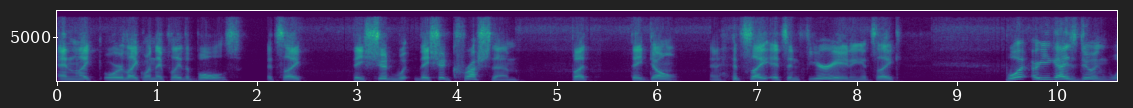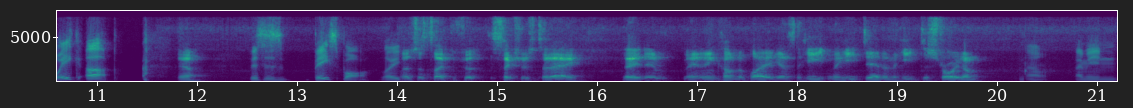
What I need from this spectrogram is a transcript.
and like, or like when they play the Bulls, it's like they should they should crush them, but they don't, and it's like it's infuriating. It's like, what are you guys doing? Wake up! Yeah, This is baseball. Like, that's just like the Sixers today. They didn't they didn't come to play against the Heat, and the Heat did, and the Heat destroyed them. no, I mean,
